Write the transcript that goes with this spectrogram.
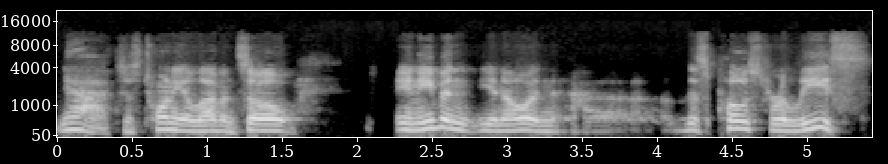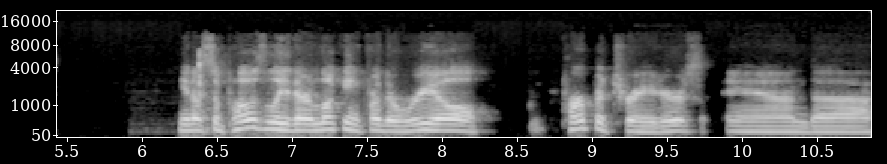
yeah just 2011 so and even you know in uh, this post release you know, supposedly they're looking for the real perpetrators, and uh,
